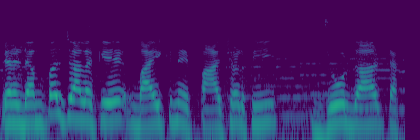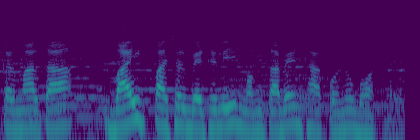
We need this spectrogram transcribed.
ત્યારે ડમ્પર ચાલકે બાઇકને પાછળથી જોરદાર ટક્કર મારતા બાઇક પાછળ બેઠેલી મમતાબેન ઠાકોરનું મોત થયું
